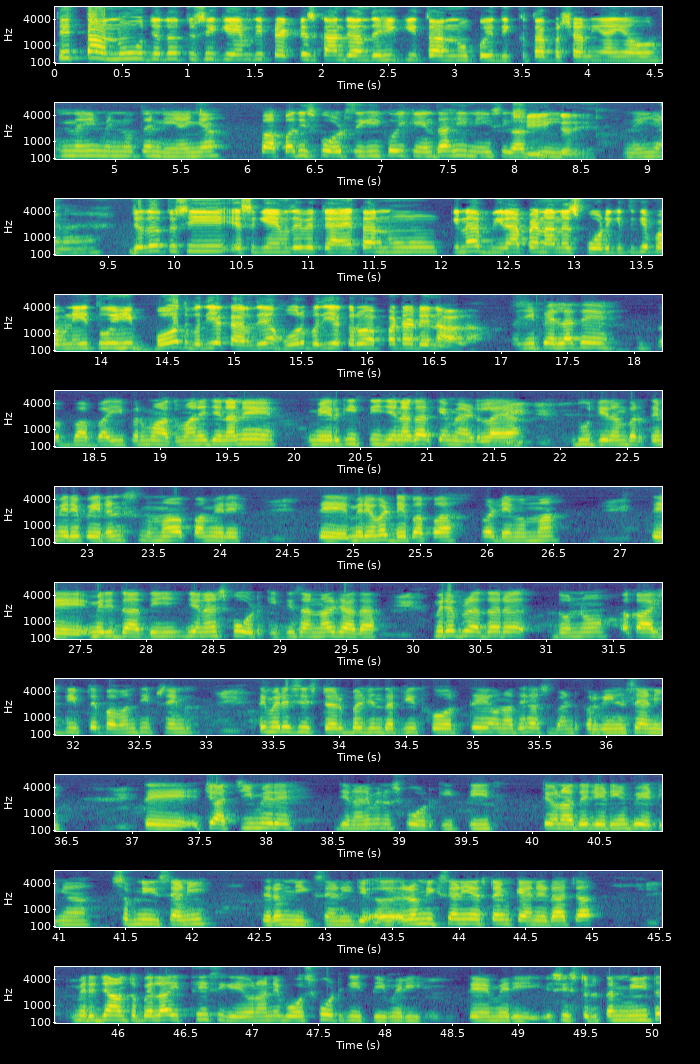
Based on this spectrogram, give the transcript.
ਤੇ ਤੁਹਾਨੂੰ ਜਦੋਂ ਤੁਸੀਂ ਗੇਮ ਦੀ ਪ੍ਰੈਕਟਿਸ ਕਰਨ ਜਾਂਦੇ ਸੀ ਕਿ ਤੁਹਾਨੂੰ ਕੋਈ ਦਿੱਕਤਾਂ ਪਰੇਸ਼ਾਨੀਆਂ ਆਈਆਂ ਹੋਰ ਨਹੀਂ ਮੈਨੂੰ ਤਾਂ ਨਹੀਂ ਆਈਆਂ। ਪਾਪਾ ਦੀ ਸਪੋਰਟ ਸੀਗੀ ਕੋਈ ਕਹਿੰਦਾ ਹੀ ਨਹੀਂ ਸੀਗਾ ਠੀਕ ਹੈ ਕਿ ਜੀ। ਨਹੀਂ ਜਾਣਾ ਹੈ। ਜਦੋਂ ਤੁਸੀਂ ਇਸ ਗੇਮ ਦੇ ਵਿੱਚ ਆਏ ਤੁਹਾਨੂੰ ਕਿਹਨਾਂ ਵੀਰਾਂ ਭੈਣਾਂ ਨੇ ਸਪੋਰਟ ਕੀਤੀ ਕਿ ਪਵਨੀਤ ਤੂੰ ਹੀ ਬਹੁਤ ਵਧੀਆ ਕਰਦੇ ਆ ਹੋਰ ਵਧੀਆ ਕਰੋ ਆਪਾਂ ਤੁਹਾਡੇ ਨਾਲ ਆ। ਭਾਜੀ ਪਹਿਲਾਂ ਤੇ ਬ- ਬਾਬਾ ਜੀ ਪਰਮਾਤਮਾ ਨੇ ਜਿਨ੍ਹਾਂ ਨੇ ਮਿਹਰ ਕੀਤੀ ਜਿਨ੍ਹਾਂ ਕਰਕੇ ਮੈਡਲ ਆਇਆ। ਜੀ, ਦੂਜੇ ਨੰਬਰ ਤੇ ਮੇਰੇ ਪੇਰੈਂਟਸ ਮੰਮਾ ਪਾਪਾ ਮੇਰੇ ਤੇ ਮੇਰੇ ਵੱਡੇ ਪਾਪਾ ਵੱਡੇ ਮੰਮਾ ਤੇ ਮੇਰੀ ਦਾਦੀ ਜਿਨ੍ਹਾਂ ਨੇ ਸਪੋਰਟ ਕੀਤੀ ਸਾਡੇ ਨਾਲ ਜ਼ਿਆਦਾ, ਮੇਰੇ ਬ੍ਰਦਰ ਦੋਨੋਂ ਆਕਾਸ਼ਦੀਪ ਤੇ ਪਵਨਦੀਪ ਸਿੰਘ ਤੇ ਮੇਰੇ ਸਿਸਟਰ ਬਲਜਿੰਦਰਜੀਤ ਕੌਰ ਤੇ ਉਹਨਾਂ ਦੇ ਹਸਬੰਡ ਪ੍ਰਵੀਨ ਸੈਣੀ ਤੇ ਚਾਚੀ ਮੇਰੇ, ਜਿਨ੍ਹਾਂ ਨੇ ਮੈਨੂੰ ਸਪੋਰਟ ਕੀਤੀ ਤੇ ਉਹਨਾਂ ਦੇ ਜਿਹੜੀਆਂ ਬੇਟੀਆਂ ਸਬਨੀਤ ਸੈਣੀ ਤੇ ਰਮਨੀਕ ਸੈਣੀ ਜੀ- ਅਹ, ਰਮਨੀਕ ਸੈਣੀ ਇਸ ਟਾਈਮ ਕੈਨੇਡਾ 'ਚ ਆ। ਮੇਰੇ ਜਾਣ ਤੋਂ ਪਹਿਲਾਂ ਇੱਥੇ ਹੀ ਸੀਗੇ, ਉਹਨਾਂ ਨੇ ਬਹੁਤ ਸਪੋਰਟ ਕੀਤੀ ਮੇਰੀ ਤੇ ਮੇਰੀ ਸਿਸਟਰ ਤਨਮੀਤ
